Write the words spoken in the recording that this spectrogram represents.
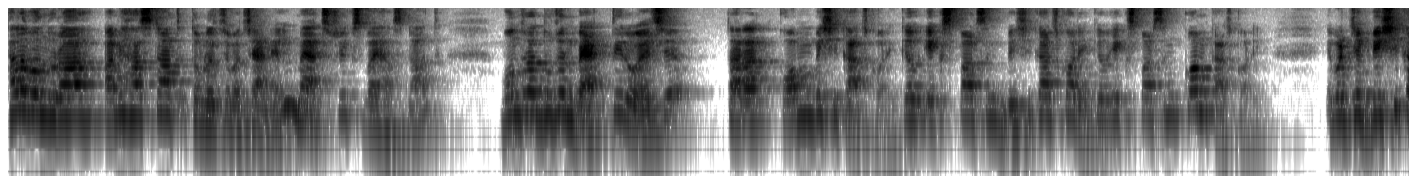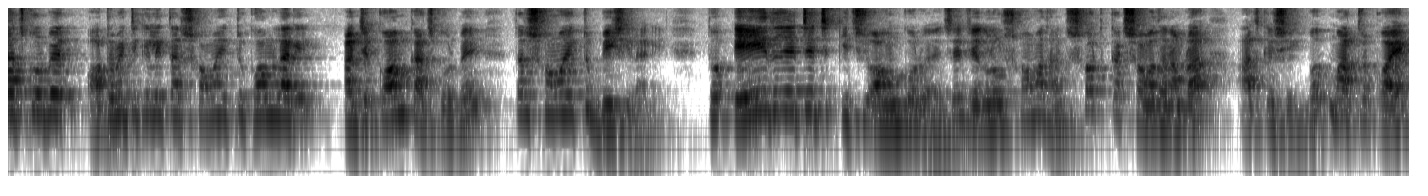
হ্যালো বন্ধুরা, আমি হাসনাথ তোমরা হচ্ছে আমার চ্যানেল ম্যাথট্রিক্স বাই হাসনাথ বন্ধুরা, দুজন ব্যক্তি রয়েছে, তারা কম বেশি কাজ করে, কেউ এক্স পার্সেন্ট বেশি কাজ করে, কেউ এক্স পার্সেন্ট কম কাজ করে। এবার যে বেশি কাজ করবে অটোমেটিক্যালি তার সময় একটু কম লাগে, আর যে কম কাজ করবে, তার সময় একটু বেশি লাগে। তো এই রিলেটেড কিছু অঙ্ক রয়েছে, যেগুলোর সমাধান শর্টকাট সমাধান আমরা আজকে শিখব, মাত্র কয়েক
